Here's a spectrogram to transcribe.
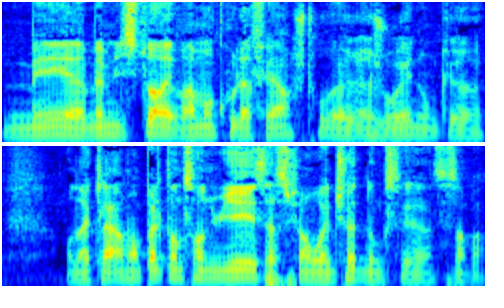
Mais euh, même l'histoire est vraiment cool à faire, je trouve, à, jouer. Donc on a clairement pas le temps de s'ennuyer et ça se fait en one shot, donc c'est sympa.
